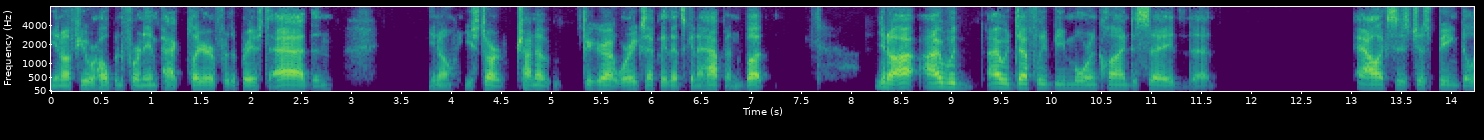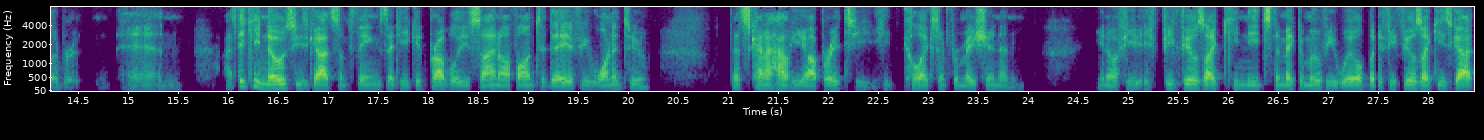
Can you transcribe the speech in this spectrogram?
you know if you were hoping for an impact player for the Braves to add then you know you start trying to figure out where exactly that's going to happen. But you know I, I would I would definitely be more inclined to say that Alex is just being deliberate. And I think he knows he's got some things that he could probably sign off on today if he wanted to. That's kind of how he operates. He he collects information and you know, if he if he feels like he needs to make a move, he will. But if he feels like he's got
